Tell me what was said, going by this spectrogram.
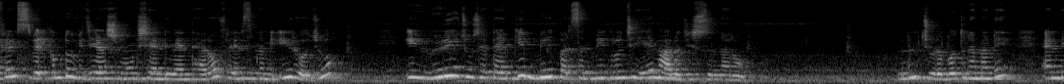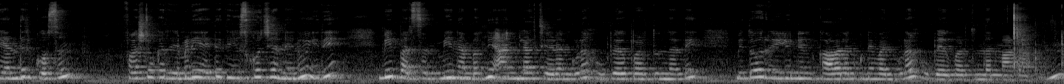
ఫ్రెండ్స్ వెల్కమ్ టు విజయాష్ మూన్ షెండ్ వెంటారో ఫ్రెండ్స్ మనం ఈరోజు ఈ వీడియో చూసే టైంకి మీ పర్సన్ మీ గురించి ఏం ఆలోచిస్తున్నారు? మనం చూడబోతున్నామండి. అండ్ మీ అందరి కోసం ఫస్ట్ ఒక రెమెడీ అయితే తీసుకొచ్చాను నేను. ఇది మీ పర్సన్ మీ నెంబర్ని అన్బ్లాక్ చేయడానికి కూడా ఉపయోగపడుతుందండి. మీతో రీయూనియన్ కావాలనుకునే వారికి కూడా ఉపయోగపడుతుందన్నమాట. Hmm?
